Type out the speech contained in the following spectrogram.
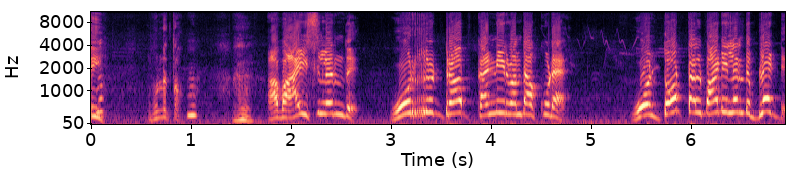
ஏய் உன்னதான் அவ ஐஸ்ல இருந்து ஒரு டிராப் கண்ணீர் வந்தா கூட உன் டோட்டல் பாடியில இருந்து பிளட்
